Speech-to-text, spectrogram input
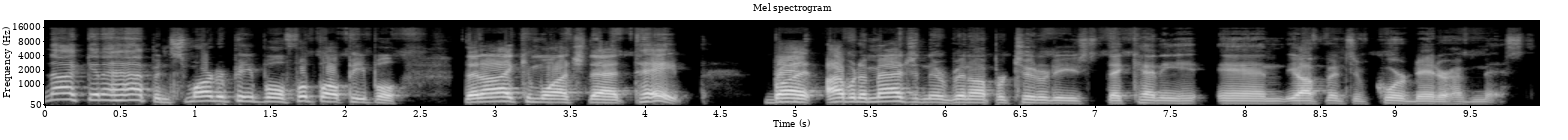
Not going to happen. Smarter people, football people, than I can watch that tape. But I would imagine there have been opportunities that Kenny and the offensive coordinator have missed.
